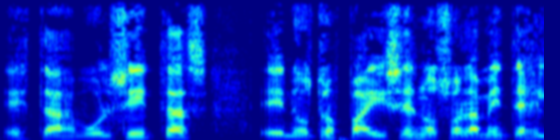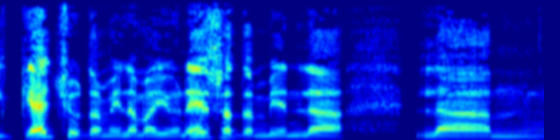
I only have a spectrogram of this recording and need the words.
estas bolsitas. En otros países no solamente es el ketchup, también la mayonesa, también la, la, mm,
